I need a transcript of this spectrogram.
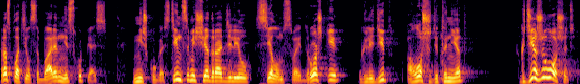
Расплатился барин, не скупясь. Мишку гостинцами щедро отделил, сел он в свои дрожки, глядит, а лошади-то нет. «Где же лошадь?» –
